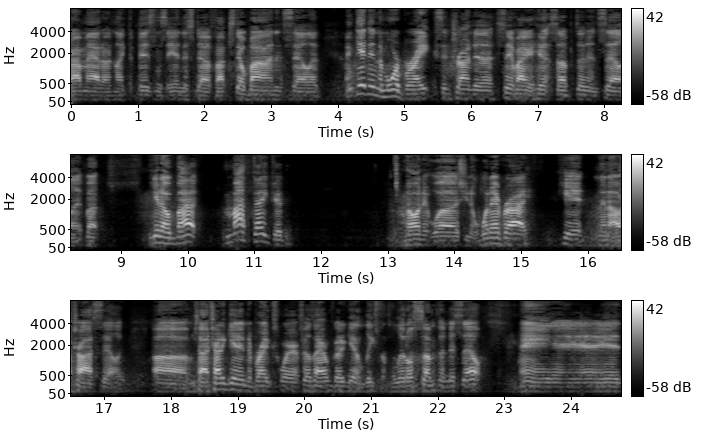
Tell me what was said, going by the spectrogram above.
I'm at on like the business end of stuff. I'm still buying and selling. and getting into more breaks and trying to see if I can hit something and sell it. But you know, my my thinking on it was, you know, whatever I hit, then I'll try to sell it. Um, so I try to get into breaks where it feels like I'm going to get at least a little something to sell and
